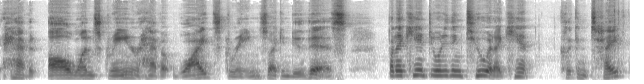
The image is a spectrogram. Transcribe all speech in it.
have it all one screen or have it widescreen, so I can do this, but I can't do anything to it. I can't click and type.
